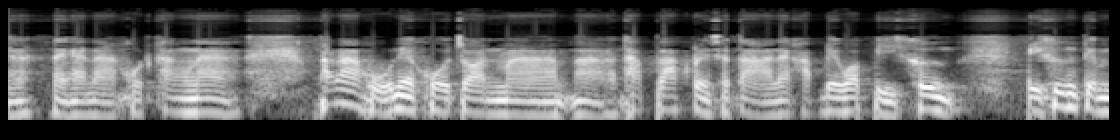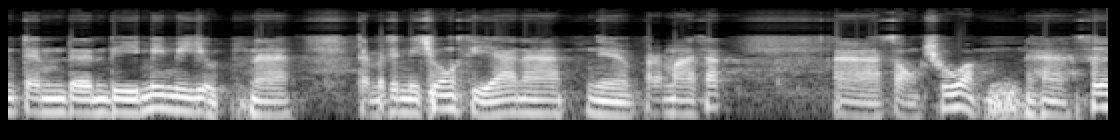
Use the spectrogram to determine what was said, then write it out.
นะในอนาคตข้างหน้า พระราหูเนี่ยโคจรมาทับลักเรือนชะตานะครับ เรียกว่าปีครึ่ง ปีครึ่งเต็มเต็มๆเดินดีไม่มีหยุดนะแต่มันจะมีช่วงเสียนะเนี่ยประมาณสัก อ่าสองช่วงนะฮะซึ่ง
